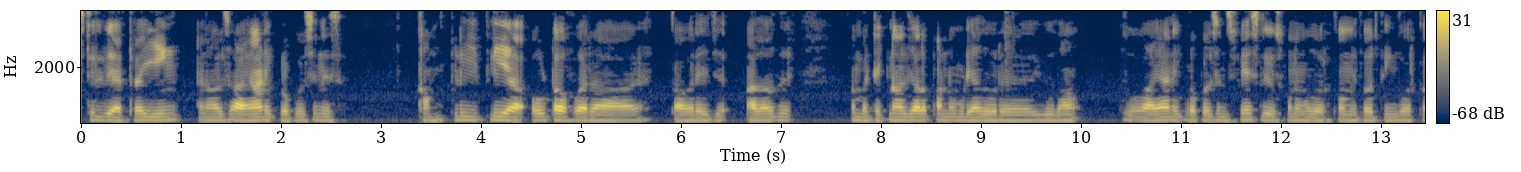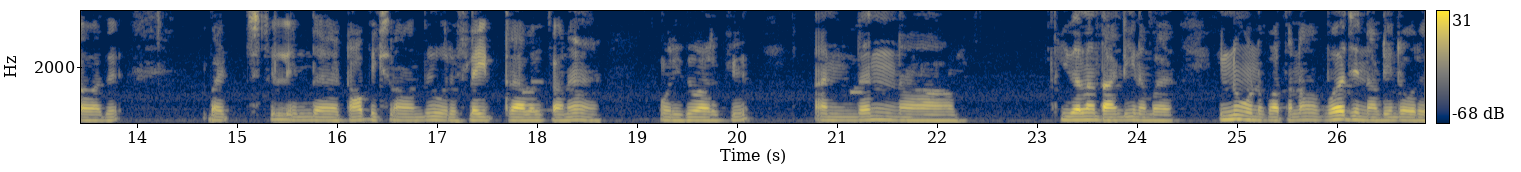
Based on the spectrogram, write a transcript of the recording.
still we are trying and also ionic propulsion is completely out of our coverage அதாவது நம்ம டெக்னாலஜியால் பண்ண முடியாத ஒரு இதுதான். ஸோ அயானிக் ப்ரொபல்ஷன் ஸ்பேஸில் யூஸ் பண்ணும்போது ஒர்க் ஆகும் ஒரு திங்க் ஒர்க் ஆகாது. பட் ஸ்டில் இந்த டாபிக்ஸ்லாம் வந்து ஒரு ஃப்ளைட் ட்ராவல்க்கான ஒரு இதுவாக இருக்குது அண்ட் தென் uh, இதெல்லாம் தாண்டி நம்ம இன்னும் ஒன்று பார்த்தோன்னா வேர்ஜின் அப்படின்ற ஒரு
